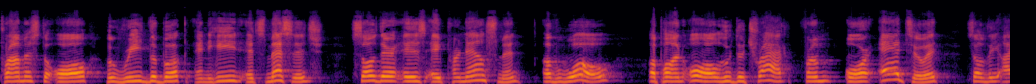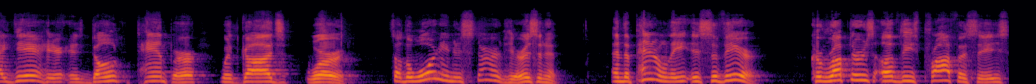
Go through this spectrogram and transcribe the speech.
promised to all who read the book and heed its message. So there is a pronouncement of woe upon all who detract from or add to it. So the idea here is don't tamper with God's word. So the warning is stern here, isn't it? And the penalty is severe. Corrupters of these prophecies,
